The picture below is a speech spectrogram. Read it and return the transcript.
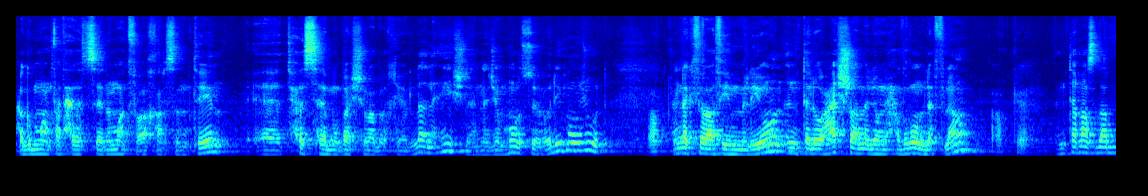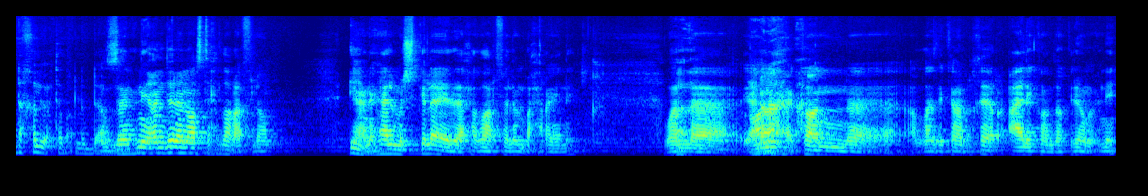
عقب ما انفتحت السينمات في آخر سنتين آه، تحسها مبشرة بالخير؟ لا ليش لأن جمهور سعودي موجود. okay. عندك 30 مليون أنت لو 10 مليون يحضرون الأفلام okay. أنت مصدر دخل يعتبر للدولة. زين هني عندنا ناس تحضر أفلام. يعني هل المشكلة إذا حضر فيلم بحريني؟ ولا يعني أنا- كان آه، الله يذكره بالخير علي كان ذاك اليوم هني.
